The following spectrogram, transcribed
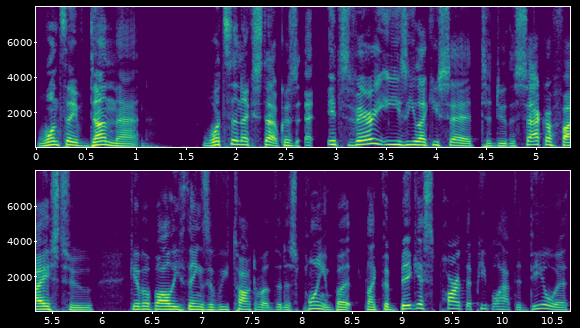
once they've done that, what's the next step? Because eh, it's very easy, like you said, to do the sacrifice, to give up all these things that we talked about to this point. But like the biggest part that people have to deal with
